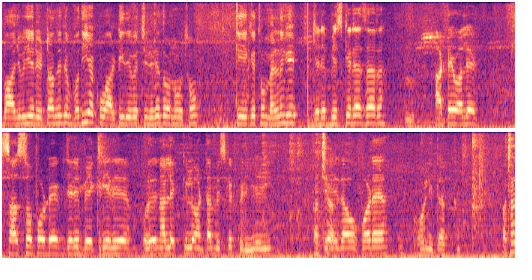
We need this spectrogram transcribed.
ਬਾਜਬ ਜਿਹੇ ਰੇਟਾਂ ਦੇ ਤੇ ਵਧੀਆ ਕੁਆਲਿਟੀ ਦੇ ਵਿੱਚ ਜਿਹੜੇ ਤੁਹਾਨੂੰ ਇੱਥੋਂ ਕੇਕ ਇੱਥੋਂ ਮਿਲਣਗੇ। ਜਿਹੜੇ ਬਿਸਕਿਟ ਹੈ ਸਰ ਆਟੇ ਵਾਲੇ 700 ਪ੍ਰੋਡਕਟ ਜਿਹੜੀ ਬੇਕਰੀ ਦੇ ਉਹਦੇ ਨਾਲ 1 ਕਿਲੋ ਆਟਾ ਬਿਸਕਿਟ ਫ੍ਰੀ ਹੈ ਜੀ। ਅੱਛਾ। ਤੇ ਇਹਦਾ ਆਫਰ ਹੈ ਹੋਲੀ ਤੱਕ। ਅੱਛਾ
